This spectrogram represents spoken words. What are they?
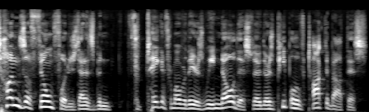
tons of film footage that has been taken from over the years. We know this. There, there's people who've talked about this.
